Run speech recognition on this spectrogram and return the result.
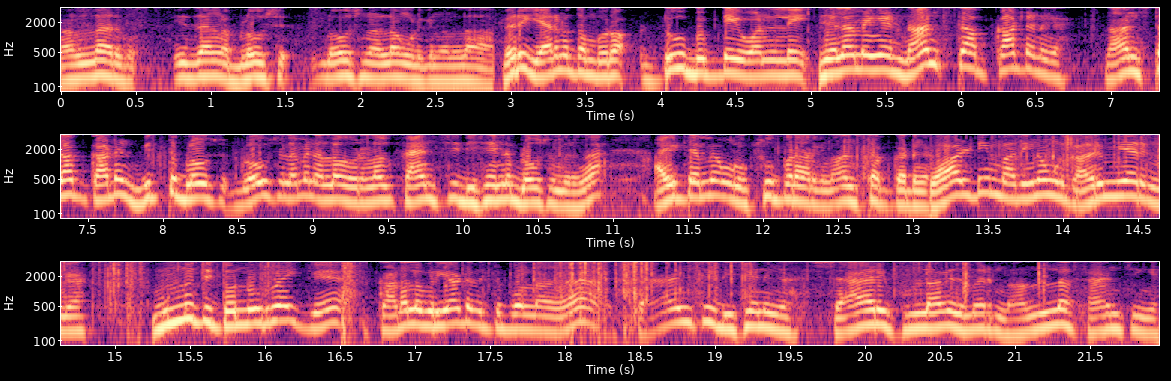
நல்லா இருக்கும். இதுதாங்க ப்ளவுஸு ப்ளவுஸ் நல்லா உங்களுக்கு நல்லா வெறும் இரநூத்தம்பது ரூபா. டூ ஃபிஃப்டி ஒன்லே இது எல்லாமே நான் ஸ்டாப் காட்டனுங்க non stop cotton with blouse blouse எல்லாமே நல்ல ஓரளவுக்கு ஃபேன்சி டிசைனில் ப்ளவுஸ் வந்துருங்க. ஐட்டமே உங்களுக்கு சூப்பராக இருக்கும். நான் ஸ்டாப் காட்டுங்க குவாலிட்டியும் பார்த்தீங்கன்னா உங்களுக்கு அருமையாக இருக்குங்க. முந்நூற்றி தொண்ணூறுரூவாய்க்கு கடலை பிரியாட்டை விற்று போடலாங்க. ஃபேன்சி டிசைனுங்க சாரீ ஃபுல்லாகவே இது மாதிரி நல்ல ஃபேன்சிங்க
